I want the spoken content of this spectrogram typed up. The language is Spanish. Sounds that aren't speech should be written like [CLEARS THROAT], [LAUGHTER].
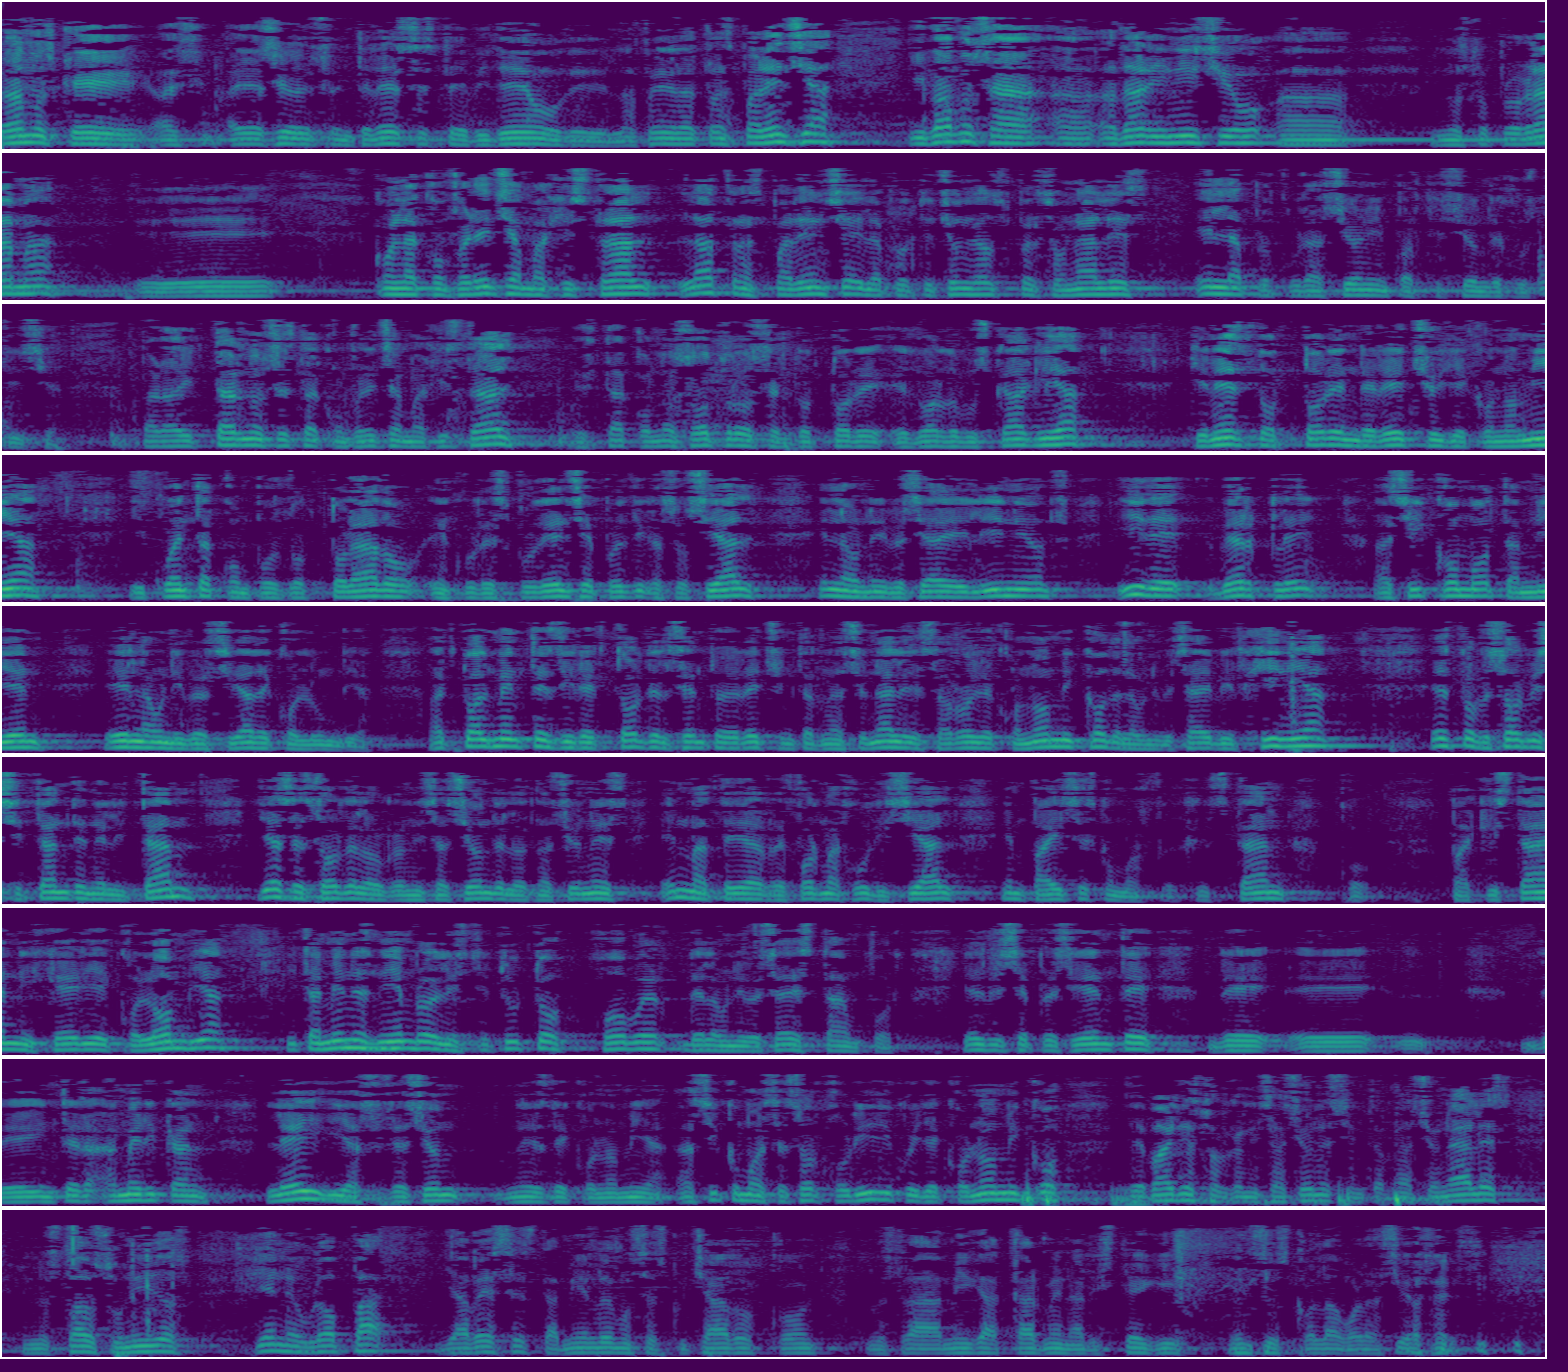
Esperamos que haya sido de su interés este video de la Feria de la Transparencia y vamos a, dar inicio a nuestro programa eh, con la conferencia magistral La transparencia y la protección de datos personales en la Procuración e impartición de justicia. Para dictarnos esta conferencia magistral está con nosotros el doctor Eduardo Buscaglia, quien es doctor en Derecho y Economía y cuenta con postdoctorado en Jurisprudencia y Política Social en la Universidad de Illinois y de Berkeley, así como también en la Universidad de Columbia. Actualmente es director del Centro de Derecho Internacional y Desarrollo Económico de la Universidad de Virginia, es profesor visitante en el ITAM y asesor de la Organización de las Naciones en materia de reforma judicial en países como Afganistán, Pakistán, Nigeria y Colombia, y también es miembro del Instituto Hoover de la Universidad de Stanford. Es vicepresidente de eh, de Interamerican Ley y Asociaciones de Economía, así como asesor jurídico y económico de varias organizaciones internacionales en los Estados Unidos y en Europa, y a veces también lo hemos escuchado con nuestra amiga Carmen Aristegui en sus colaboraciones.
